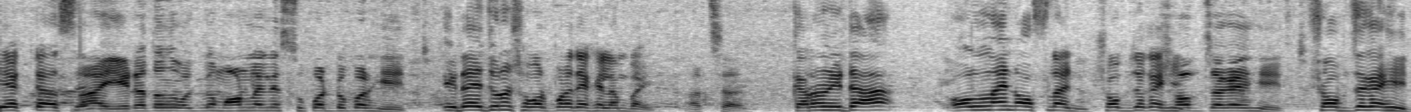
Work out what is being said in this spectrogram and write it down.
এই একটা আছে। ভাই এটা তো একদম অনলাইনে সুপার ডুপার হিট এটা জন্য সবার পরে দেখাইলাম ভাই। আচ্ছা। কারণ এটা অনলাইন অফলাইন সব জায়গায় সব জায়গায় হিট সব জায়গায় হিট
